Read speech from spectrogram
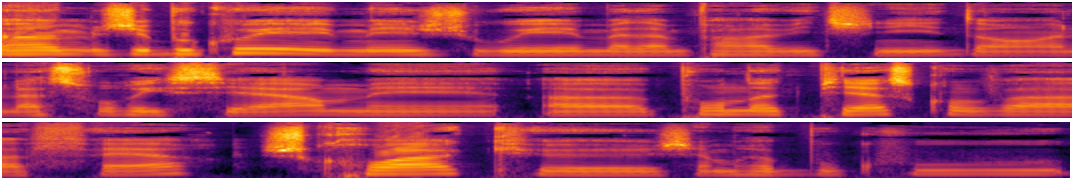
Euh, j'ai beaucoup aimé jouer Madame Paravicini dans La Souricière, mais euh, pour notre pièce qu'on va faire, je crois que j'aimerais beaucoup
